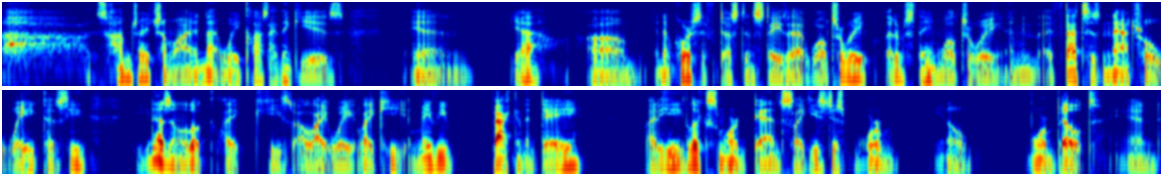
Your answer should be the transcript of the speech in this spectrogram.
uh, is Hamzat Chimaev in that weight class? I think he is. And yeah, um, and of course, if Dustin stays at welterweight, let him stay in welterweight. I mean, if that's his natural weight, because he he doesn't look like he's a lightweight. Like he maybe back in the day, but he looks more dense. Like he's just more, you know, more built. And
